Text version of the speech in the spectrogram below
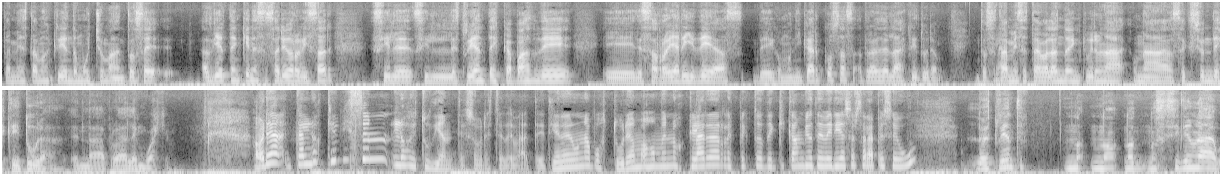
también estamos escribiendo mucho más. Entonces, advierten que es necesario revisar si, el estudiante es capaz de eh, desarrollar ideas, de comunicar cosas a través de la escritura. Entonces, también se está evaluando de incluir una, una sección de escritura en la prueba de lenguaje. Ahora, Carlos, ¿qué dicen los estudiantes sobre este debate? ¿Tienen una postura más o menos clara respecto de qué cambios debería hacerse a la PSU? Los estudiantes no, no, no, no sé si tienen una,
